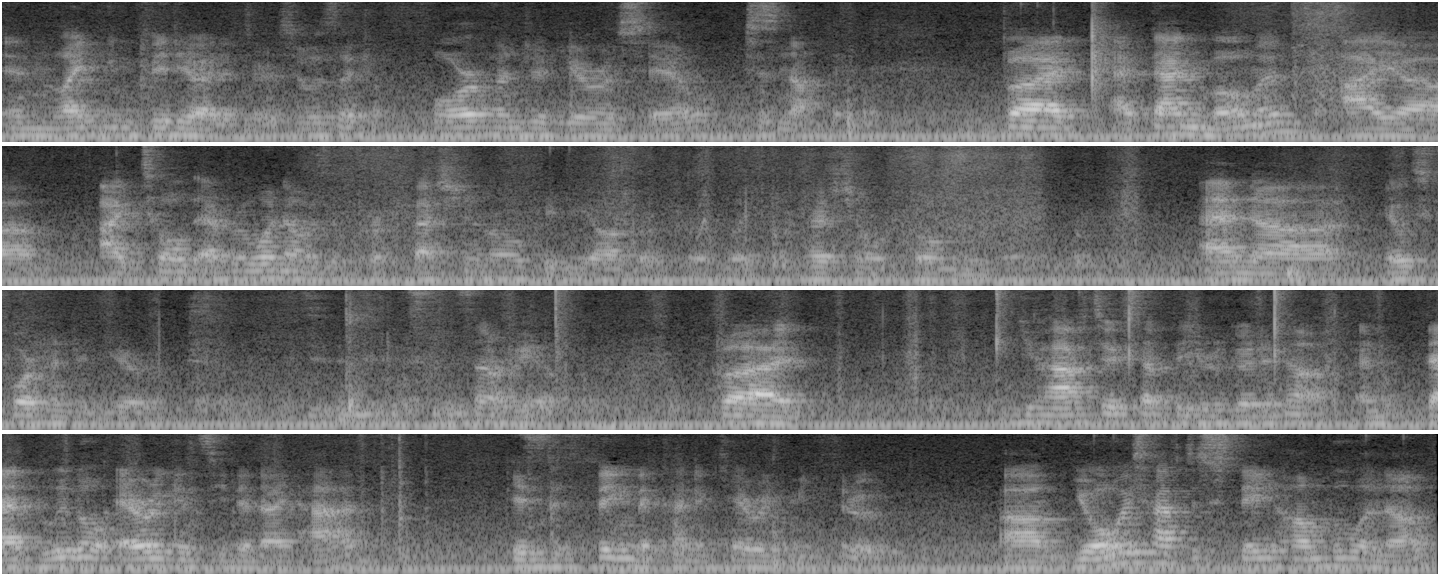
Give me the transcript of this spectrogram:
in Lightning Video Editors. It was like a 400 euro sale, which is nothing. But at that moment, I uh, I told everyone I was a professional videographer, like professional filmmaker, and uh, it was 400 euros. It's, it's not real, but you have to accept that you're good enough. And that little arrogancy that I had is the thing that kind of carried me through. Um, you always have to stay humble enough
